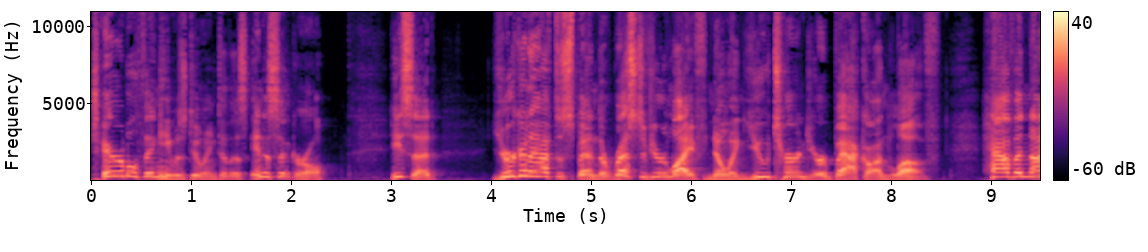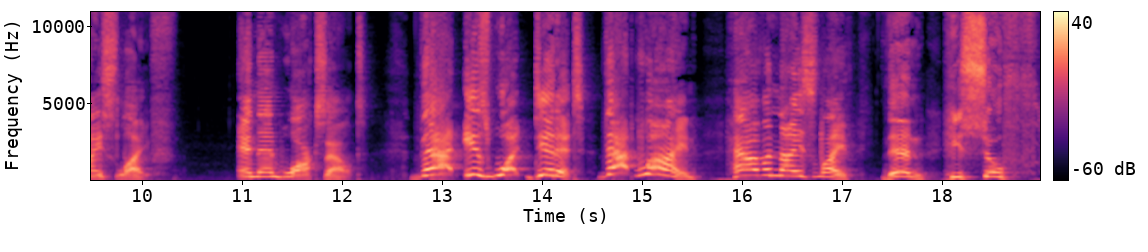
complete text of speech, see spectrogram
terrible thing he was doing to this innocent girl. He said, You're going to have to spend the rest of your life knowing you turned your back on love. Have a nice life. And then walks out. That is what did it. That line. Have a nice life. Then he's so f-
